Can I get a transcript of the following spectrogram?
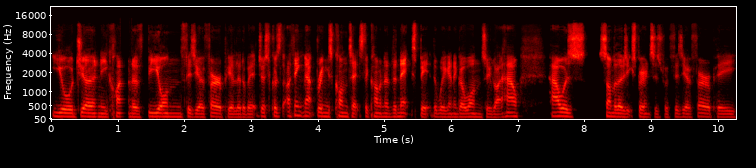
your journey kind of beyond physiotherapy a little bit just because i think that brings context to kind of the next bit that we're going to go on to like how how has some of those experiences with physiotherapy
